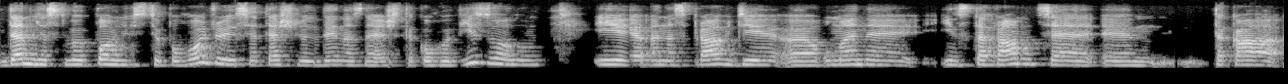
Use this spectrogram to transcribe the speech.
Ден, я з тобою повністю погоджуюся, теж людина, знаєш, такого візуалу. І е, насправді е, у мене інстаграм це е, така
